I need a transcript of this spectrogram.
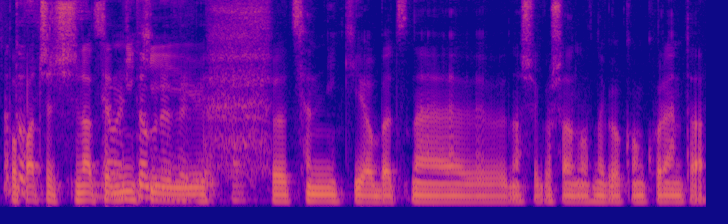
popatrzeć na cenniki, tak. cenniki obecne naszego szanownego konkurenta,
